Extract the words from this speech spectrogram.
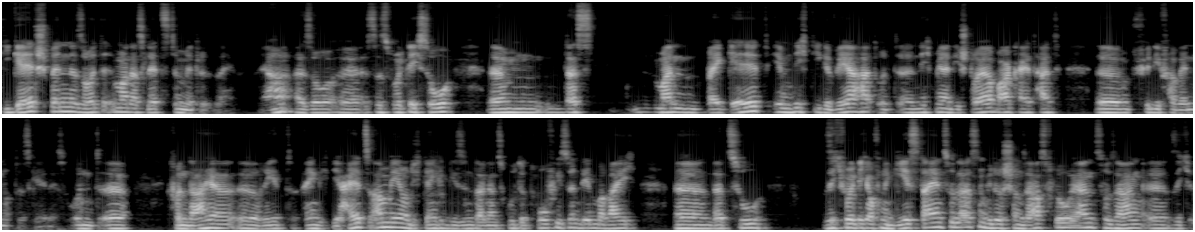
die Geldspende sollte immer das letzte Mittel sein. Ja, also äh, es ist wirklich so, ähm, dass man bei Geld eben nicht die Gewähr hat und äh, nicht mehr die Steuerbarkeit hat für die Verwendung des Geldes. Und äh, von daher äh, rät eigentlich die Heilsarmee und ich denke, die sind da ganz gute Profis in dem Bereich äh, dazu, sich wirklich auf eine Geste einzulassen, wie du schon sagst, Florian, zu sagen, äh, sich,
